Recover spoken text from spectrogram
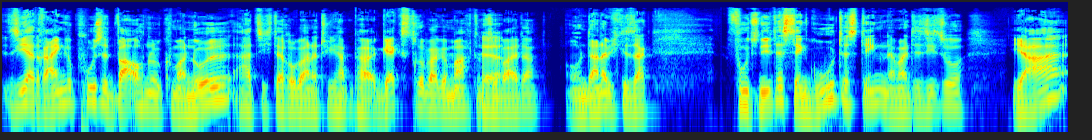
sie hat reingepustet, war auch 0,0, hat sich darüber natürlich ein paar Gags drüber gemacht und ja. so weiter. Und dann habe ich gesagt, funktioniert das denn gut, das Ding? Da meinte sie so, ja,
